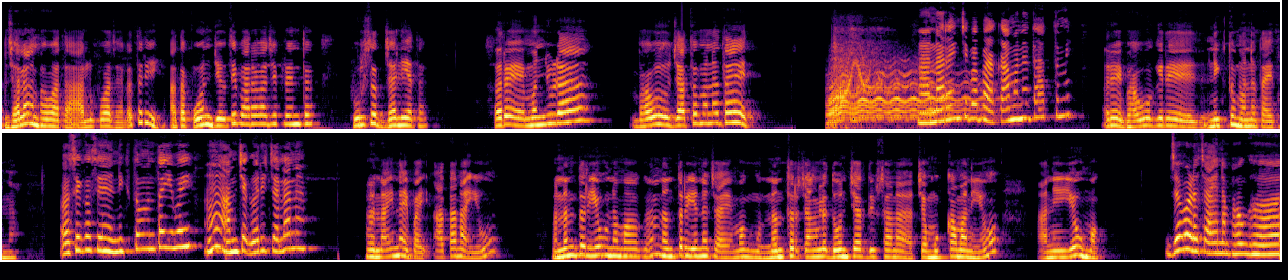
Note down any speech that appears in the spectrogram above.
झाला ना भाऊ आता आलू पोहा झाला तरी? आता कोण जेवते बारा वाजेपर्यंत? फुरसत झाली आता. अरे मंजुळा भाऊ जातो म्हणत आहेत. नारायणचे बाबा का म्हणत आहात तुम्ही? अरे भाऊ वगैरे निघतो म्हणत आहेत ना. असे कसे? निघतो म्हणता ये बाई? हं, आमच्या घरी चला ना. नाही नाही बाई आता नाही येऊ. नंतर येऊ ना मग. नंतर येणंच आहे. मग नंतर चांगले दोन चार दिवसाच्या मुक्कामाने येऊ आणि येऊ मग. जवळच आहे ना भाऊ घर.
